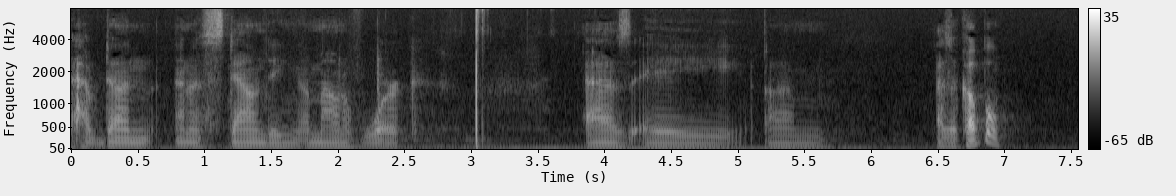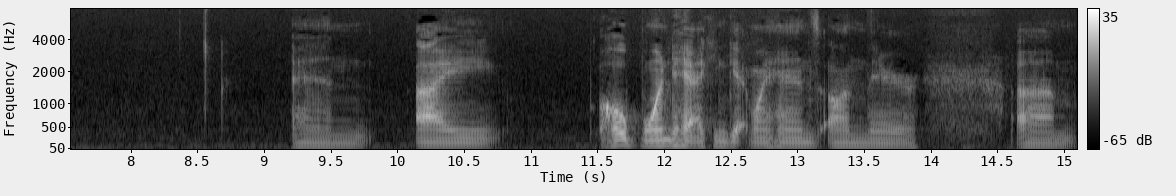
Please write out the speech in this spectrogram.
have done an astounding amount of work as a um, as a couple, and I hope one day I can get my hands on their um,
